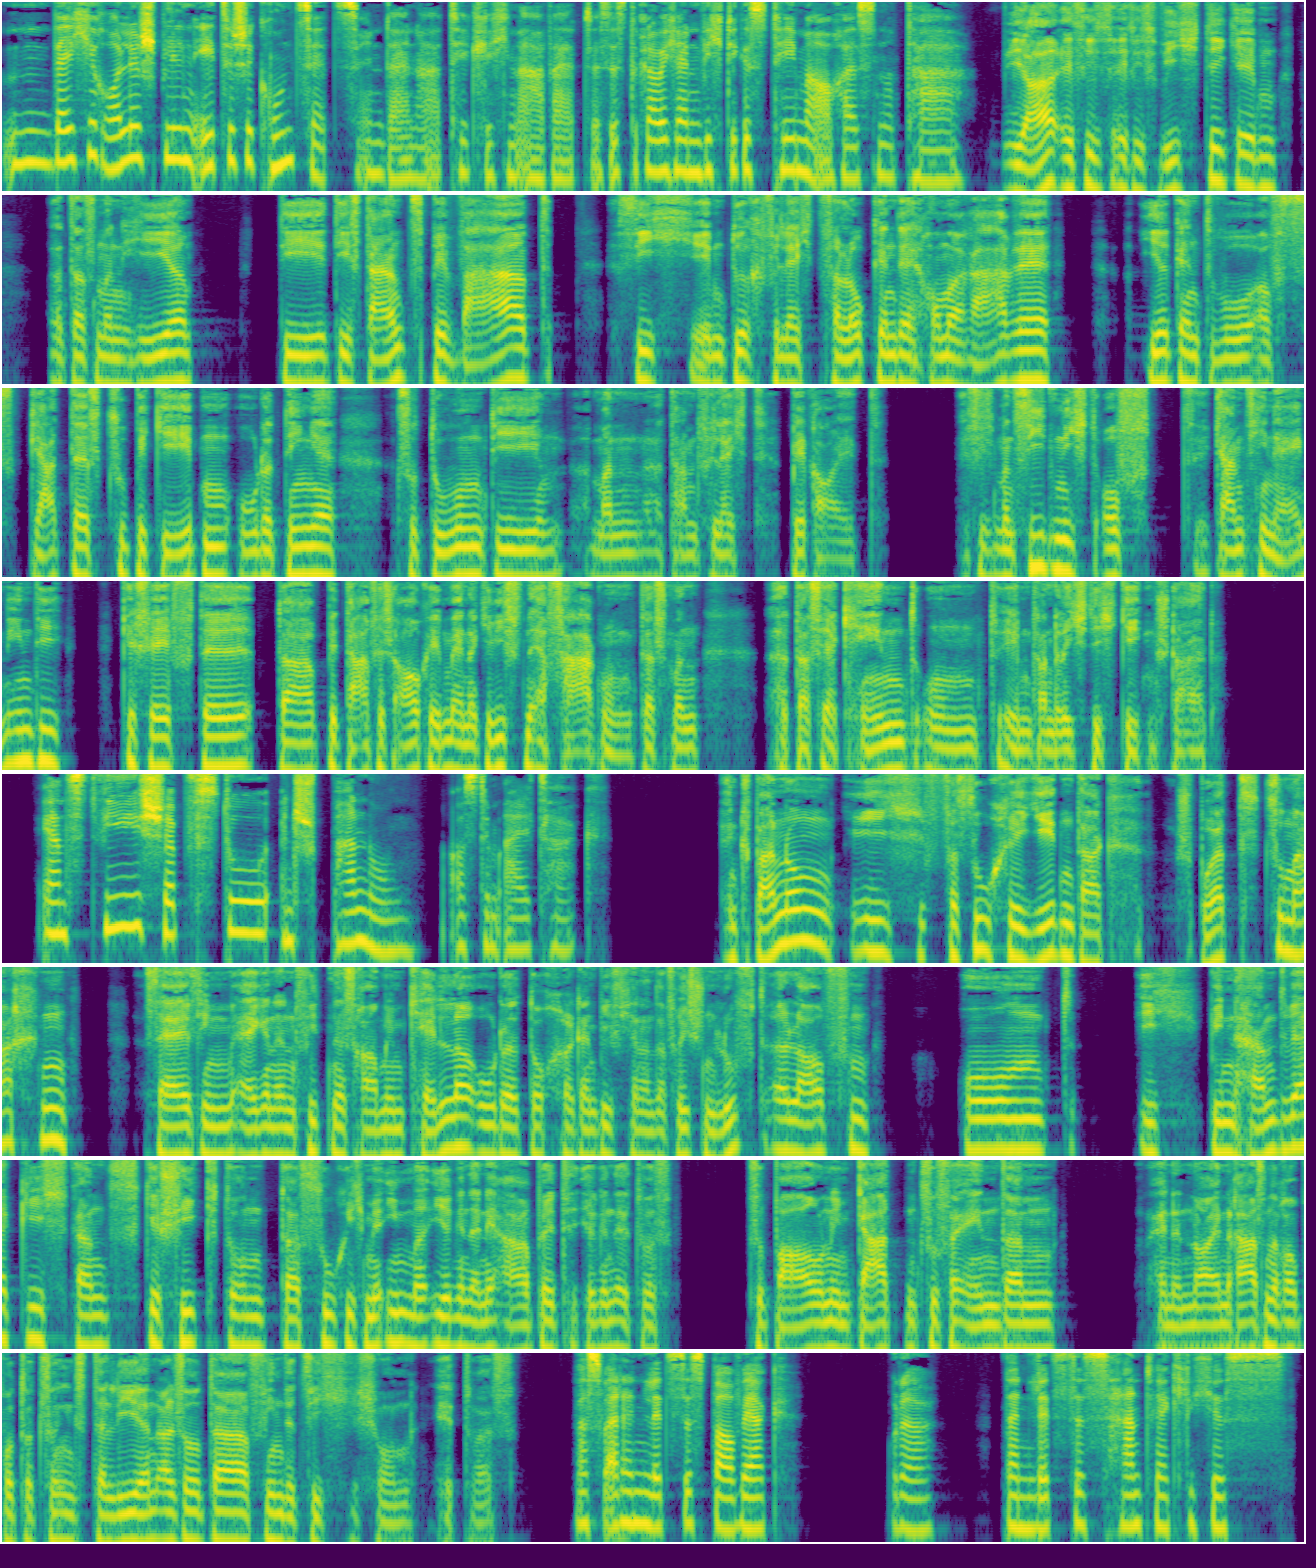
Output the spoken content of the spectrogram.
Hm, welche Rolle spielen ethische Grundsätze in deiner täglichen Arbeit? Es ist, glaube ich, ein wichtiges Thema auch als Notar. Ja, es ist, es ist wichtig eben, dass man hier die Distanz bewahrt, sich eben durch vielleicht verlockende Honorare irgendwo aufs Glatteis zu begeben oder Dinge zu tun, die man dann vielleicht bereut. Es ist, man sieht nicht oft ganz hinein in die Geschäfte. Da bedarf es auch eben einer gewissen Erfahrung, dass man äh, das erkennt und eben dann richtig gegensteuert. Ernst, wie schöpfst du Entspannung aus dem Alltag? Entspannung, ich versuche jeden Tag Sport zu machen sei es im eigenen Fitnessraum im Keller oder doch halt ein bisschen an der frischen Luft äh, laufen. Und ich bin handwerklich ganz geschickt und da suche ich mir immer irgendeine Arbeit, irgendetwas zu bauen, im Garten zu verändern, einen neuen Rasenroboter zu installieren. Also da findet sich schon etwas. Was war dein letztes Bauwerk oder dein letztes handwerkliches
